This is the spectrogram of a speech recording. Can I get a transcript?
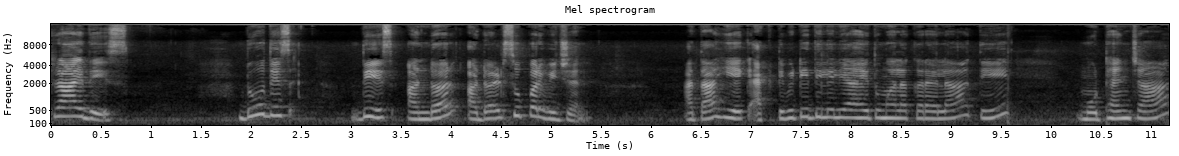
Try this. Do this this under adult supervision. आता ही एक ॲक्टिव्हिटी दिलेली आहे तुम्हाला करायला. ती मोठ्यांच्या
